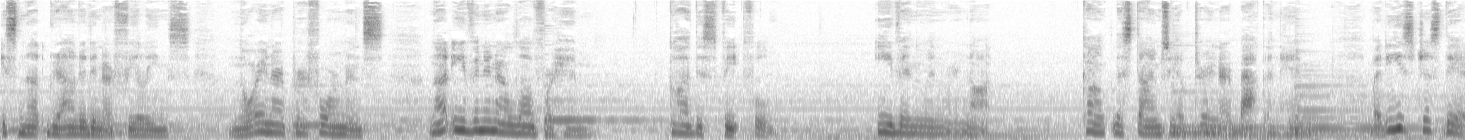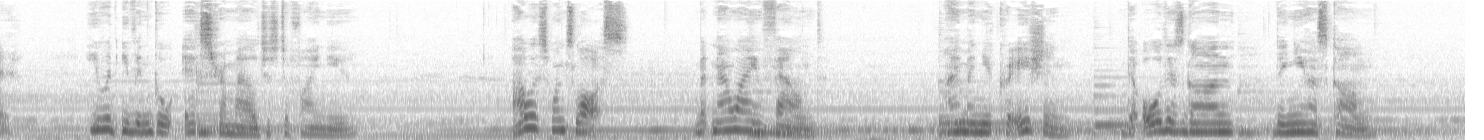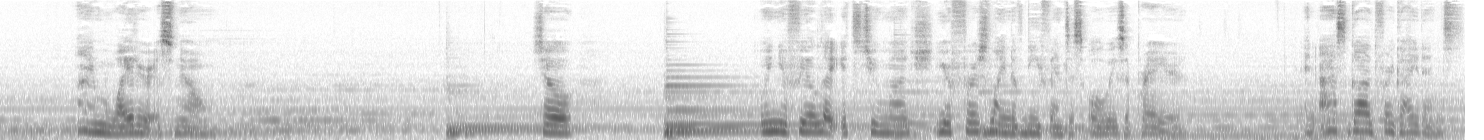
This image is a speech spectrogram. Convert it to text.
is not grounded in our feelings, nor in our performance, not even in our love for Him. God is faithful, even when we're not. Countless times we have turned our back on Him, but He's just there. He would even go extra mile just to find you. I was once lost, but now I am found. I am a new creation. The old is gone, the new has come. I am whiter as snow. So, when you feel like it's too much, your first line of defense is always a prayer. And ask God for guidance.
